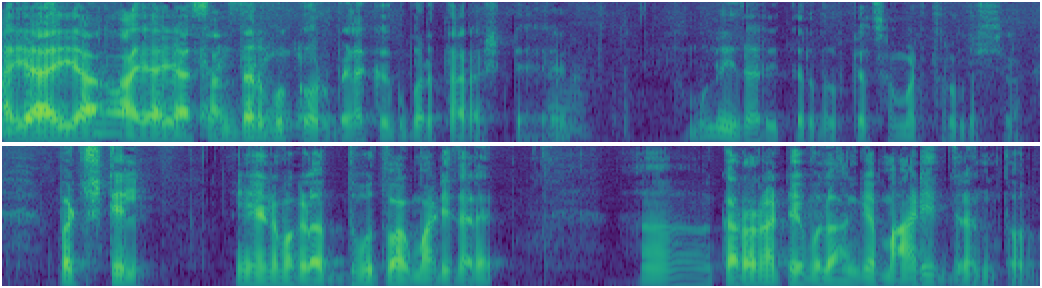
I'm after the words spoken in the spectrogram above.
ಆಯಾಯ ಆಯಾಯ ಸಂದರ್ಭಕ್ಕೆ ಅವ್ರು ಬೆಳಕಿಗೆ ಬರ್ತಾರಷ್ಟೇ ನಮ್ಮಲ್ಲೂ ಇದ್ದಾರೆ ಈ ಥರದವ್ರು ಕೆಲಸ ಮಾಡ್ತಾರೆ ಒಂದಷ್ಟು ಜನ. ಬಟ್ ಸ್ಟಿಲ್ ಈ ಹೆಣ್ಮಗಳು ಅದ್ಭುತವಾಗಿ ಮಾಡಿದ್ದಾರೆ. ಕರೋನಾ ಟೈಮಲ್ಲೂ ಹಾಗೆ ಮಾಡಿದ್ರಂಥವ್ರು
